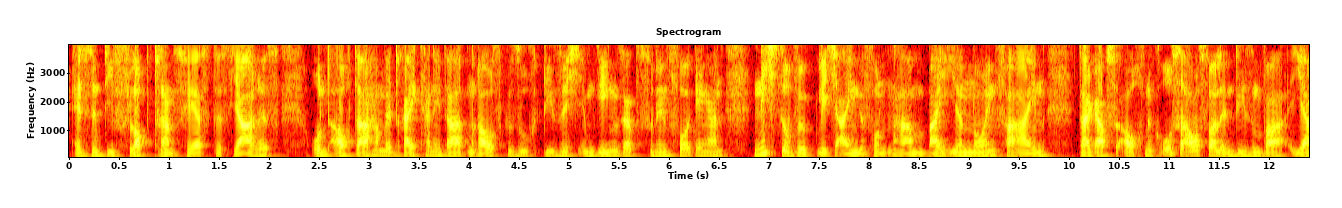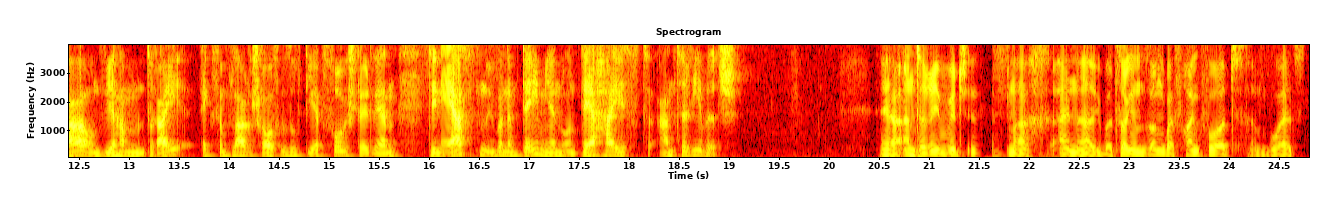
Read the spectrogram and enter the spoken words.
Es sind die Flop-Transfers des Jahres und auch da haben wir drei Kandidaten rausgesucht, die sich im Gegensatz zu den Vorgängern nicht so wirklich eingefunden haben bei ihren neuen Vereinen. Da gab es auch eine große Auswahl in diesem Jahr und wir haben drei exemplarisch rausgesucht, die jetzt vorgestellt werden. Den ersten übernimmt Damien und der heißt Ante Rebic. Ja, Ante Rebic ist nach einer überzeugenden Saison bei Frankfurt, ähm, wo er als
